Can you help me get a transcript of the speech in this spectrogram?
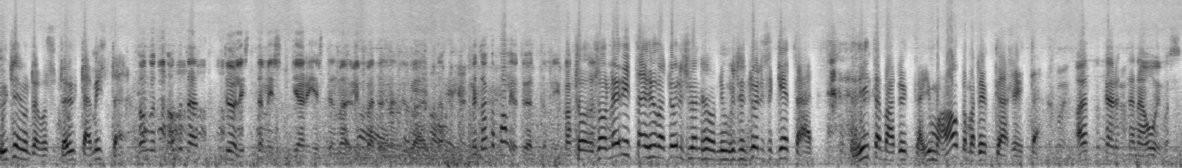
Yhteiskunta ei voi syyttää yhtään mistään. Onko, onko tämä työllistämisjärjestelmä ylipäätänsä hyvä? Että meitä on aika paljon työttömiä. Se on, se on erittäin hyvä työllisyys, se on niin kuin se työllistä ketään. Siitä mä tykkään, jumalauta mä tykkään siitä. Aiotko käydä tänään uimassa?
